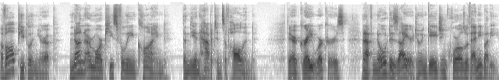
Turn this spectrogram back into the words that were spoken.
Of all people in Europe, none are more peacefully inclined than the inhabitants of Holland. They are great workers and have no desire to engage in quarrels with anybody.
